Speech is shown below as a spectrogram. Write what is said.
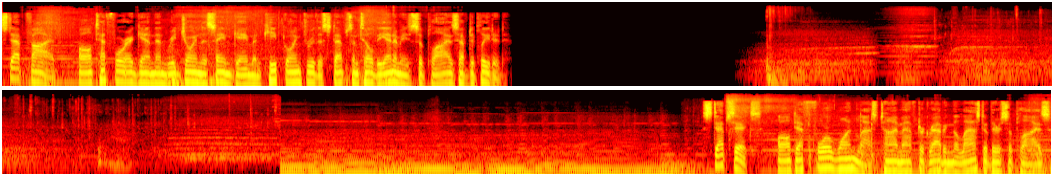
Step 5, Alt F4 again then rejoin the same game and keep going through the steps until the enemy's supplies have depleted. Step 6, Alt F4 one last time after grabbing the last of their supplies,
